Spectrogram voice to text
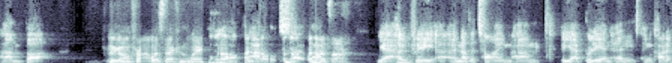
um, but could have gone on for hours there, couldn't we? Could have gone on for hours. Another, so, uh, another time. Yeah, hopefully uh, another time. Um, but yeah, brilliant, and and kind of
